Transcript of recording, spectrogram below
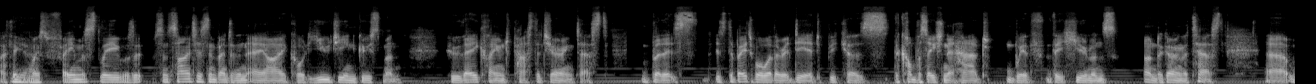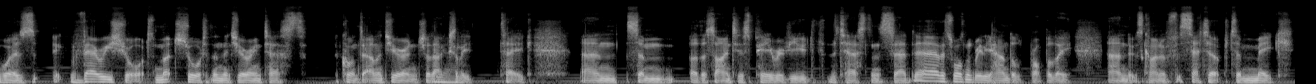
I think Yeah. most famously was it some scientists invented an AI called Eugene Goostman, who they claimed passed the Turing test. But it's it's debatable whether it did because the conversation it had with the humans undergoing the test uh, was very short, much shorter than the Turing test, according to Alan Turing, should Yeah. actually take. And some other scientists peer reviewed the test and said, eh, this wasn't really handled properly. And it was kind of set up to make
